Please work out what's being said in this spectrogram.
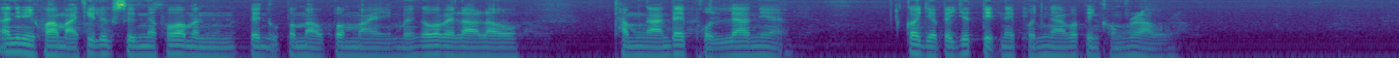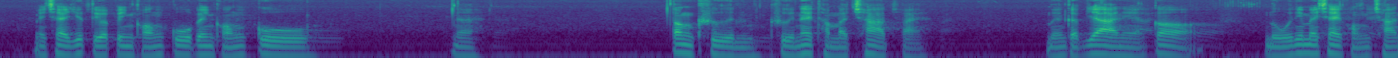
อันนี้มีความหมายที่ลึกซึ้งนะเพราะว่ามันเป็นอุปมาอุปไมยเหมือนกับว่าเวลาเราทำงานได้ผลแล้วเนี่ย ก็อย่าไปยึดติดในผลงานว่าเป็นของเรา ไม่ใช่ยึดติดว่าเป็นของกูเป็นของกูนะต้องคืนคืนให้ธรรมชาติไป เหมือนกับย่าเนี่ยก็หนูนี่ไม่ใช่ของฉัน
